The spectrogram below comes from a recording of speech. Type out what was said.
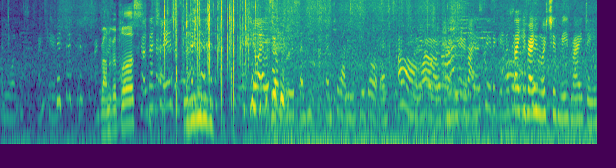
Contact when you want. Thank you. Thanks Round of applause. Congratulations. You know, I was sent you was sent to Adventure Valley with your daughter. Oh wow. And it was Thank you very much. You've made my day.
